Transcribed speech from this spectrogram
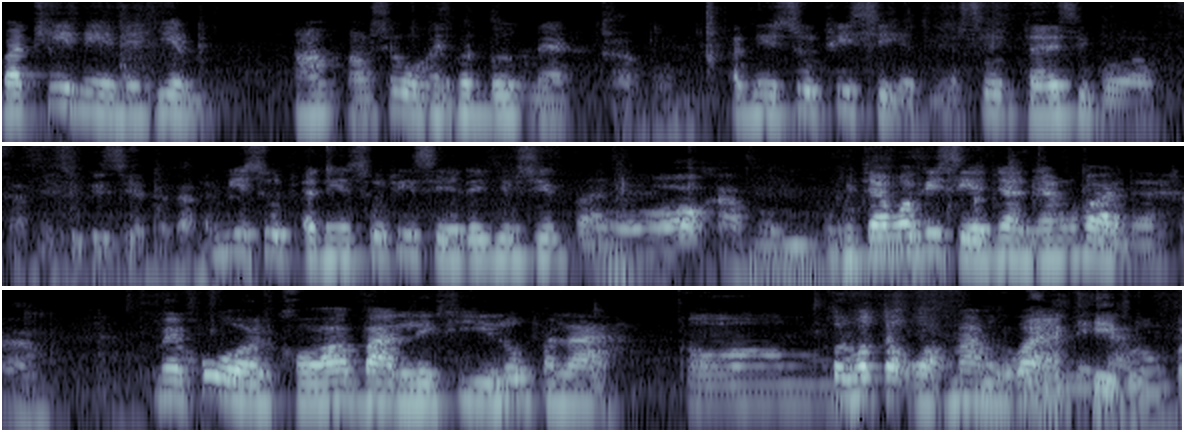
บัดที่นี่เนี่ยเยี่ยมเอาเอาโชว์ให้เพิ่นเบิ่งแหน่ครับผมอันนี้สูตรพิเศษเนี่ยสูตรได้สิบอกครับมีสุดพิเศษนะครับมีสูตรอันนี้สูตรพิเศษได้ยิบสิบใบโอ้ครับผมผมจำว่าพิเศษอย่างหยังพ่อเนี่ยครับ แม่ครูขอบ้านเลขที่ลงพลา อ๋อเพิ่นว่าจะออกมาเมื่อวานเลขนี่ที่ค่ะลงป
